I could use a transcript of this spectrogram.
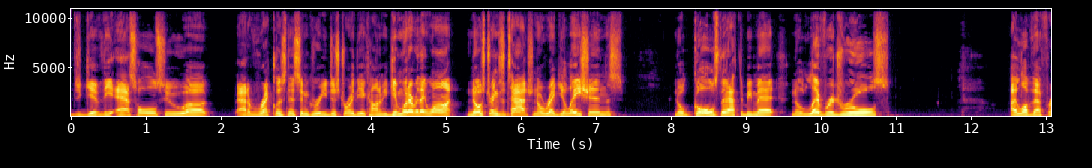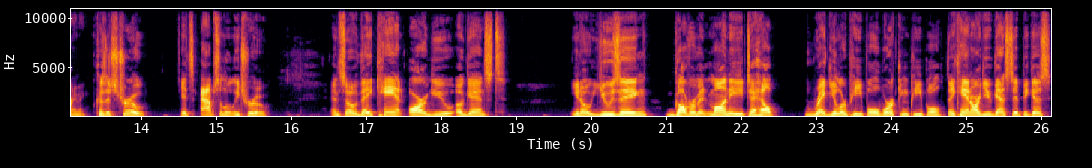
Just give the assholes who, uh, out of recklessness and greed, destroy the economy. Give them whatever they want. No strings attached. No regulations. No goals that have to be met. No leverage rules. I love that framing because it's true. It's absolutely true. And so they can't argue against, you know, using government money to help regular people, working people. They can't argue against it because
